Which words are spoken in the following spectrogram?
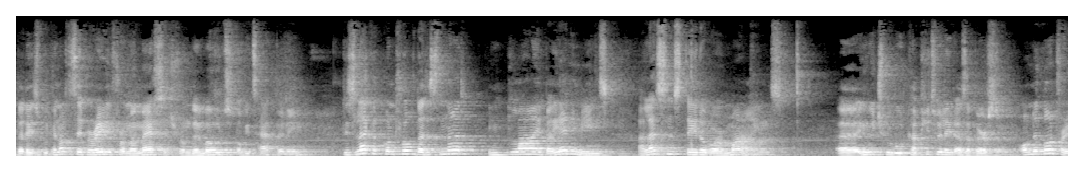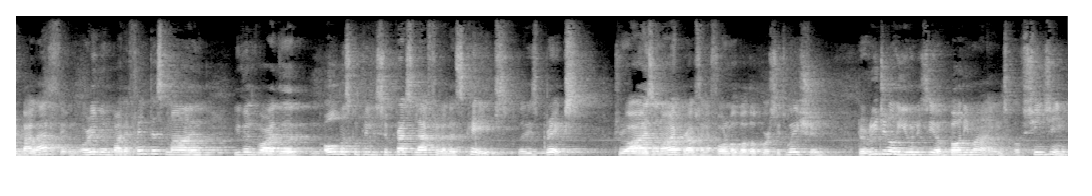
that is, we cannot separate it from a message, from the modes of its happening. This lack of control that does not imply by any means a lessened state of our minds uh, in which we would capitulate as a person. On the contrary, by laughing, or even by the faintest mind, even by the almost completely suppressed laughter that escapes, that is, breaks through eyes and eyebrows in a formal but awkward situation, the regional unity of body mind, of Xinjing,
